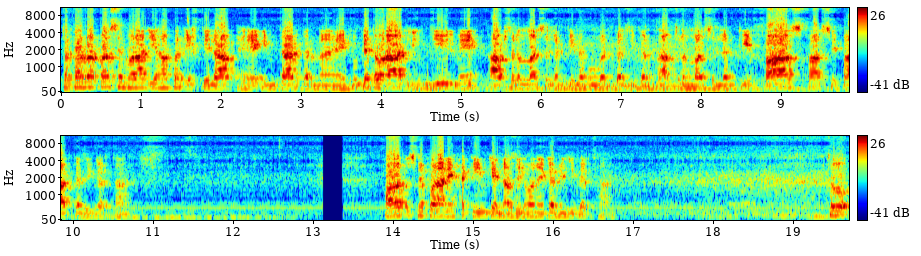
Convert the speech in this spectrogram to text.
تفرقہ سے مراد یہاں پر اختلاف ہے، انکار کرنا ہے۔ کیونکہ تورات، انجیل میں آپ صلی اللہ علیہ وسلم کی نبوت کا ذکر تھا۔ آپ صلی اللہ علیہ وسلم کی خاص خاص صفات کا ذکر تھا۔ اور اس میں قرآن حکیم کے نازل ہونے کا بھی ذکر تھا۔ تو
